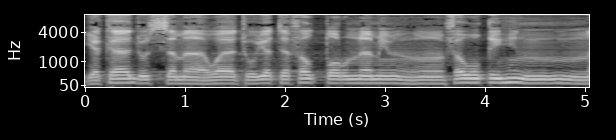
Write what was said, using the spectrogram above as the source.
يكاد السماوات يتفطرن من فوقهن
